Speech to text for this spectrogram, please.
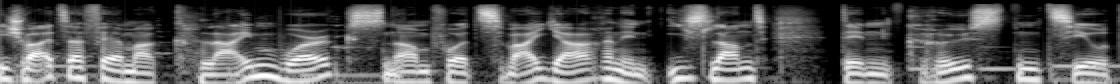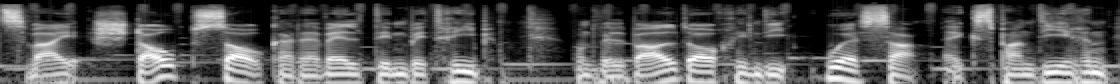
Die Schweizer Firma Climeworks nahm vor zwei Jahren in Island den größten CO2-Staubsauger der Welt in Betrieb und will bald auch in die USA expandieren.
